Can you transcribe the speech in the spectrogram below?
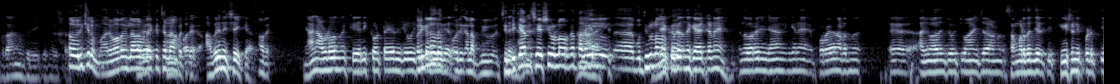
പ്രധാനമന്ത്രിയും ഒരിക്കലും അനുവാദമില്ലാതെ അവിടേക്ക് ചെല്ലാൻ പറ്റില്ല. അവർ നിശ്ചയിക്കാം അതെ. ഞാൻ അവിടെ വന്ന് കയറിക്കോട്ടെ എന്ന് ചോദിച്ചു ചിന്തിക്കാൻ ശേഷിയുള്ളവർക്ക് തലയിൽ ബുദ്ധിയുള്ളവർക്ക് ഒന്ന് കയറ്റണേ എന്ന് പറഞ്ഞ് ഞാൻ ഇങ്ങനെ പുറകെ നടന്ന് അനുവാദം ചോദിച്ചു വാങ്ങിച്ചതാണ്. സമ്മർദ്ദം ചെലുത്തി ഭീഷണിപ്പെടുത്തി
